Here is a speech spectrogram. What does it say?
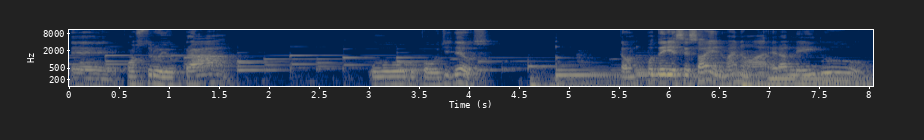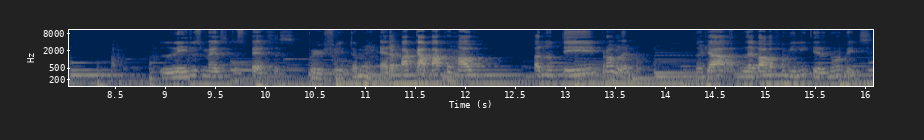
é, construiu para o, o povo de Deus. Então poderia ser só ele, mas não, era a lei do lei dos métodos dos persas. Perfeitamente. Era para acabar com o mal, para não ter problema. Então já levava a família inteira de uma vez.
